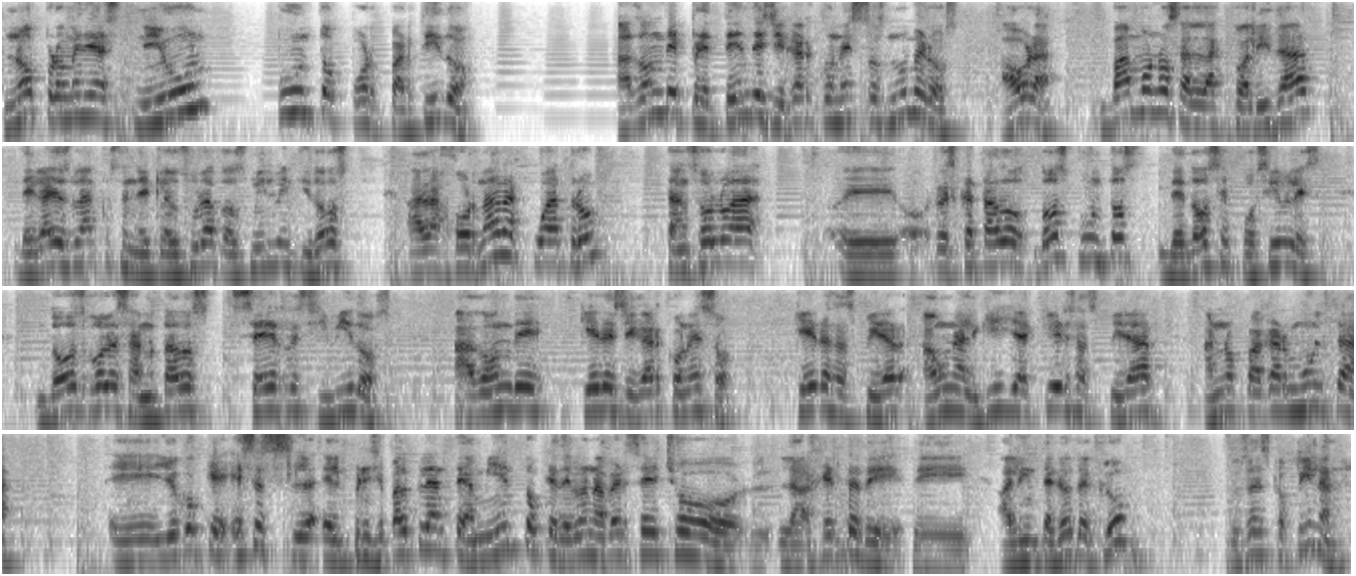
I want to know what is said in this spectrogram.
No promedias ni un punto por partido. ¿A dónde pretendes llegar con estos números? Ahora, vámonos a la actualidad de Gallos Blancos en el clausura 2022. A la jornada 4, tan solo ha eh, rescatado dos puntos de 12 posibles, dos goles anotados, seis recibidos. ¿A dónde quieres llegar con eso? ¿Quieres aspirar a una liguilla? ¿Quieres aspirar a no pagar multa? Eh, yo creo que ese es el principal planteamiento que deben haberse hecho la gente de, al interior del club. ¿Ustedes qué opinan?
